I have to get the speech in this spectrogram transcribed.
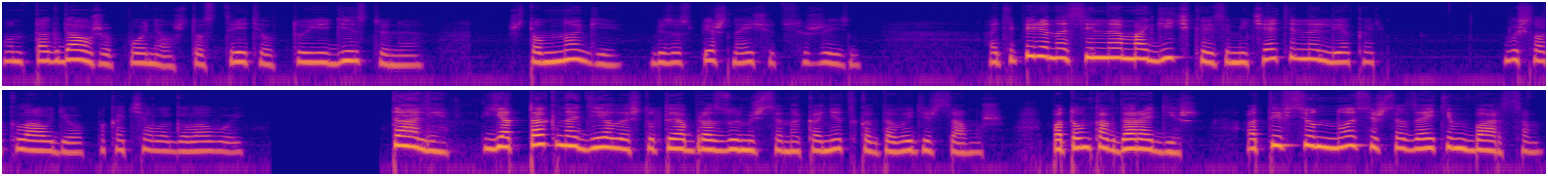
Он тогда уже понял, что встретил ту единственную, что многие безуспешно ищут всю жизнь. А теперь она сильная магичка и замечательный лекарь. Вышла Клаудио, покачала головой. «Тали, я так надеялась, что ты образумишься, наконец, когда выйдешь замуж. Потом, когда родишь. А ты все носишься за этим барсом».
